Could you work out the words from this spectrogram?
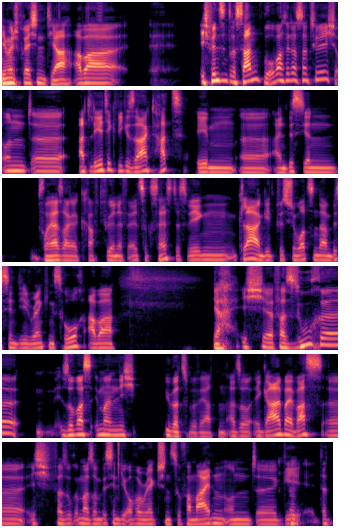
Dementsprechend, ja, aber äh, ich finde es interessant, beobachte das natürlich und äh, Athletik, wie gesagt, hat eben äh, ein bisschen Vorhersagekraft für NFL-Success. Deswegen, klar, geht Christian Watson da ein bisschen die Rankings hoch, aber ja, ich äh, versuche sowas immer nicht überzubewerten. Also egal bei was, äh, ich versuche immer so ein bisschen die Overreaction zu vermeiden und äh, gehe mhm.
